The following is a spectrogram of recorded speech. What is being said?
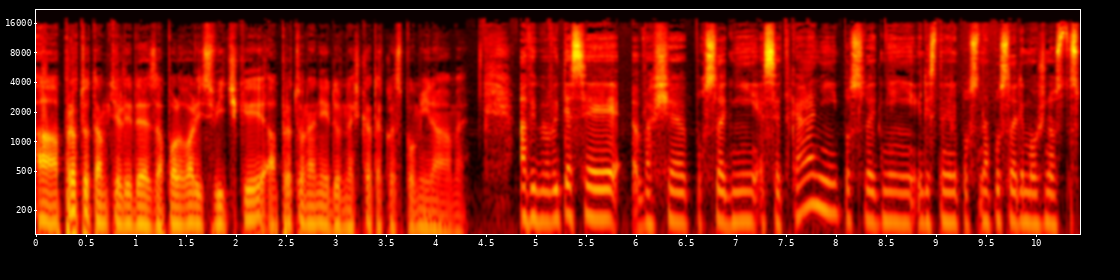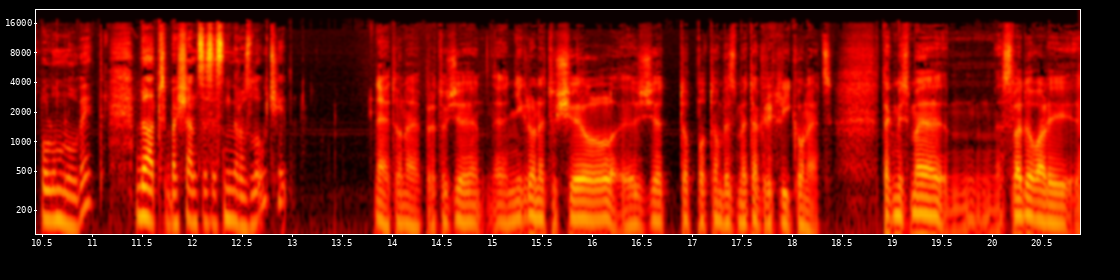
A proto tam ti lidé zapalovali svíčky a proto na něj do dneška takhle vzpomínáme. A vybavíte si vaše poslední setkání, poslední, kdy jste měli naposledy možnost spolu mluvit? Byla třeba šance se s ním rozloučit? Ne, to ne, protože eh, nikdo netušil, že to potom vezme tak rychlý konec. Tak my jsme mm, sledovali eh,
